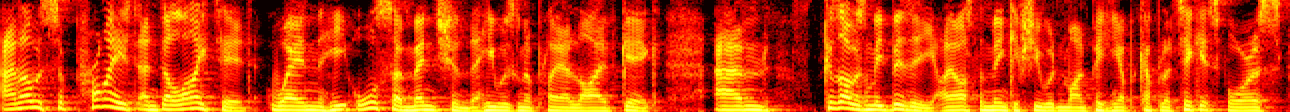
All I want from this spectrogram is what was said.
And I was surprised and delighted when he also mentioned that he was going to play a live gig. And because I was going to be busy, I asked the Mink if she wouldn't mind picking up a couple of tickets for us.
